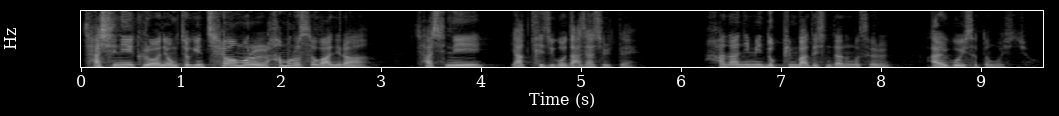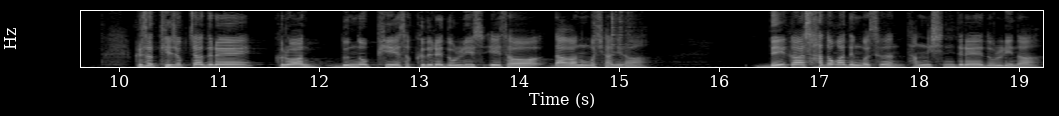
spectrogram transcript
자신이 그런 영적인 체험을 함으로써가 아니라 자신이 약해지고 낮아질 때 하나님이 높임 받으신다는 것을 알고 있었던 것이죠. 그래서 대적자들의 그러한 눈높이에서 그들의 논리에서 나가는 것이 아니라 내가 사도가 된 것은 당신들의 논리나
